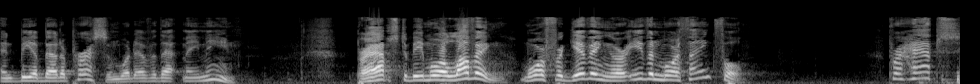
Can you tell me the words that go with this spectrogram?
and be a better person, whatever that may mean. Perhaps to be more loving, more forgiving, or even more thankful. Perhaps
